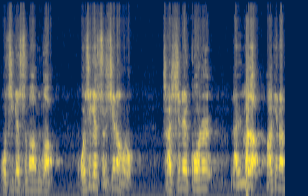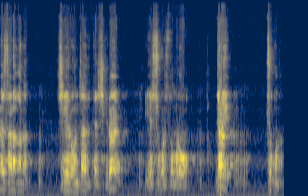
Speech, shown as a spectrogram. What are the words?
오직의 수마음과 오직의 수신앙으로 자신의 구원을 날마다 확인하며 살아가는 지혜로운 자들 되시기를 예수 그리스도로 やれ、チョコな。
